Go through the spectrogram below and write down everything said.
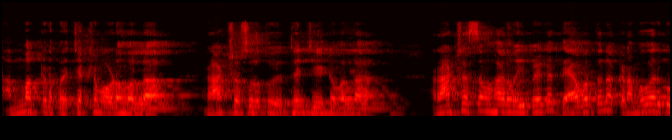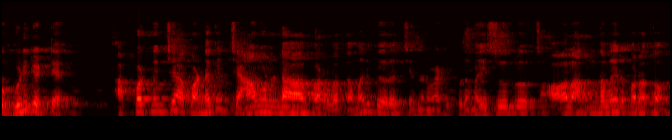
అమ్మ అక్కడ ప్రత్యక్షం అవడం వల్ల రాక్షసులతో యుద్ధం చేయటం వల్ల రాక్షస సంహారం అయిపోయాక దేవతలు అక్కడ అమ్మవారికి గుడి కట్టారు. అప్పటి నుంచి ఆ కొండకి చాముండా పర్వతం అని పేరు వచ్చిందనమాట ఇప్పుడు మైసూరులో చాలా అందమైన పర్వతం.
